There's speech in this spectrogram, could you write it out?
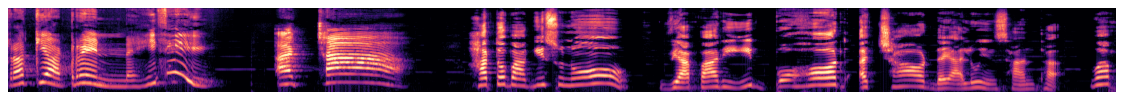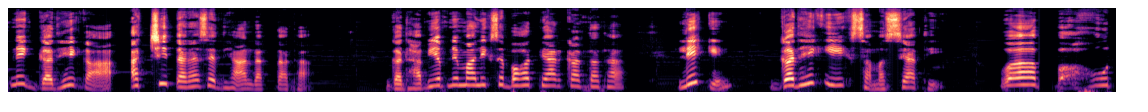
ट्रक या ट्रेन नहीं थी? अच्छा। हाँ तो बागी सुनो व्यापारी बहुत अच्छा और दयालु इंसान था। वह अपने गधे का अच्छी तरह से ध्यान रखता था। गधा भी अपने मालिक से बहुत प्यार करता था लेकिन गधे की एक समस्या थी। वह बहुत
